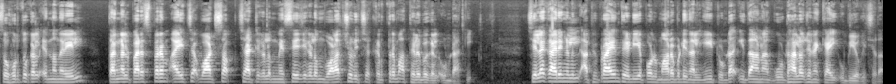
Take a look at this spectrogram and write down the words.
സുഹൃത്തുക്കൾ എന്ന നിലയിൽ തങ്ങൾ പരസ്പരം അയച്ച വാട്സാപ്പ് ചാറ്റുകളും മെസ്സേജുകളും വളച്ചൊടിച്ച് കൃത്രിമ തെളിവുകൾ ഉണ്ടാക്കി. ചില കാര്യങ്ങളിൽ അഭിപ്രായം തേടിയപ്പോൾ മറുപടി നൽകിയിട്ടുണ്ട്. ഇതാണ് ഗൂഢാലോചനയ്ക്കായി ഉപയോഗിച്ചത്.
